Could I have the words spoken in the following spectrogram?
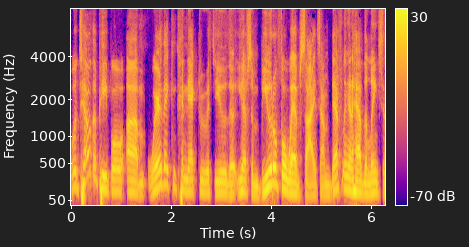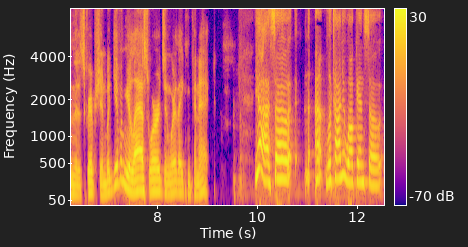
Well, tell the people um, where they can connect with you. The, you have some beautiful websites. I'm definitely going to have the links in the description, but give them your last words and where they can connect. Yeah, so uh, LaTonya Wilkins. So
